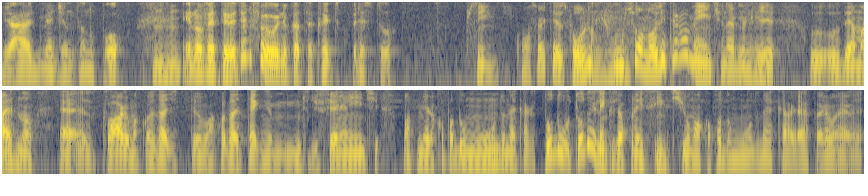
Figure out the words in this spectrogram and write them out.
já me adiantando um pouco. Uhum. Em 98 ele foi o único atacante que prestou. Sim, com certeza. Foi o único uhum. que funcionou literalmente, né? Porque uhum. os demais não. É, claro, uma qualidade, uma qualidade técnica muito diferente. Uma primeira Copa do Mundo, né, cara? Todo, todo elenco japonês sentiu uma Copa do Mundo, né, cara? Era,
